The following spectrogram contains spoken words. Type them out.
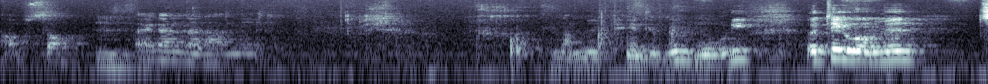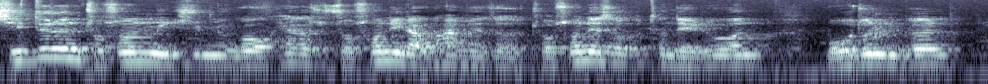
없어. 음. 빨간 날 아니에요. 남녀 평등. 뭐 우리 어떻게 보면 지들은 조선민주민국 해가지고 조선이라고 하면서 조선에서부터 내려온 모든 걸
